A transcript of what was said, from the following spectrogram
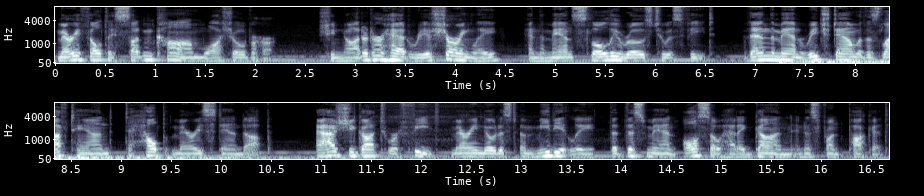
Mary felt a sudden calm wash over her. She nodded her head reassuringly, and the man slowly rose to his feet. Then the man reached down with his left hand to help Mary stand up. As she got to her feet, Mary noticed immediately that this man also had a gun in his front pocket.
